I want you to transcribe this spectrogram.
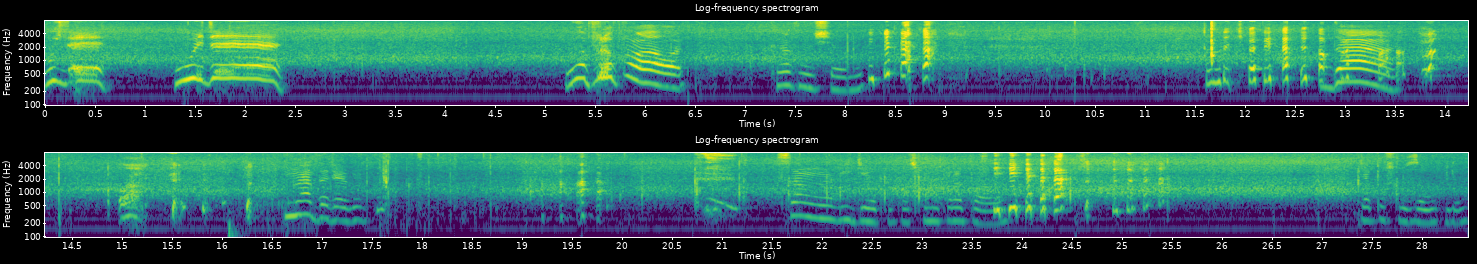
Уйди. Уйди. Вона пропала. Крафтим ще одну. Ну чё ты? Да. О. Надо рядом. Сам на видео попасть, вона пропала. Я пошел за углем.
